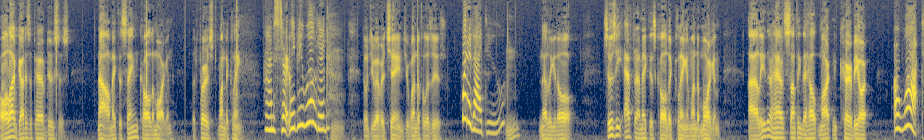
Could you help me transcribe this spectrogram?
All I've got is a pair of deuces. Now I'll make the same call to Morgan, but first one to Kling. I'm certainly bewildered. Don't you ever change. You're wonderful as is. What did I do? Hmm? Nothing at all. Susie, after I make this call to Kling and one to Morgan, I'll either have something to help Martin Kirby or Or what?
